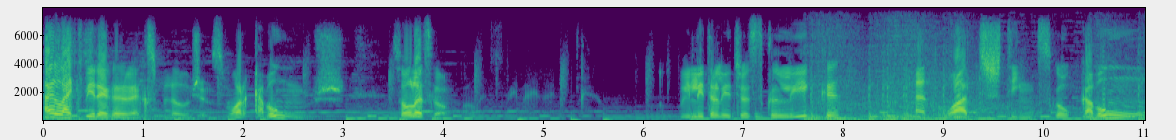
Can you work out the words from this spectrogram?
I like bigger explosions, more kabooms. So let's go. We literally just click and watch things go kaboom.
